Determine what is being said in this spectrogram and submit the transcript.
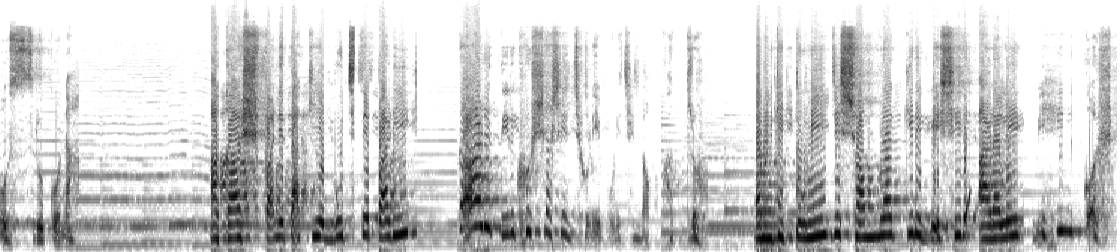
অশ্রুকোনা আকাশ পানে তাকিয়ে বুঝতে পারি কার দীর্ঘশ্বাসে ঝরে পড়েছে নক্ষত্র। এমনকি তুমি যে সম্রাজ্ঞীর বেশের আড়ালে মিহিন কষ্ট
